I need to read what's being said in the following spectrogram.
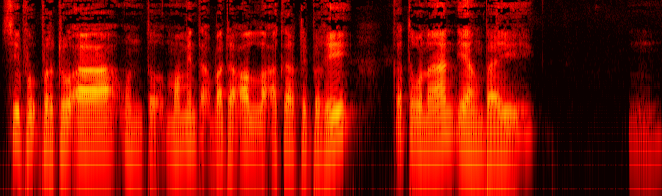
sibuk berdoa untuk meminta kepada Allah agar diberi keturunan yang baik. Hmm.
